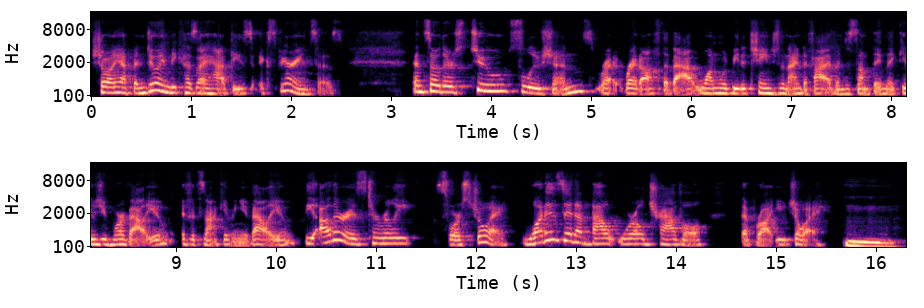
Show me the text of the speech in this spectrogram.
showing up and doing because i had these experiences. And so there's two solutions right right off the bat. One would be to change the 9 to 5 into something that gives you more value if it's not giving you value. The other is to really source joy. What is it about world travel that brought you joy? Mm.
